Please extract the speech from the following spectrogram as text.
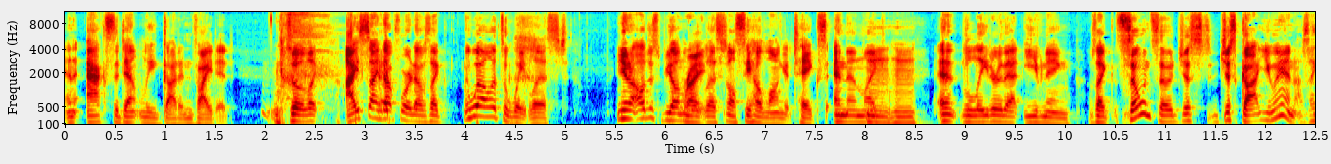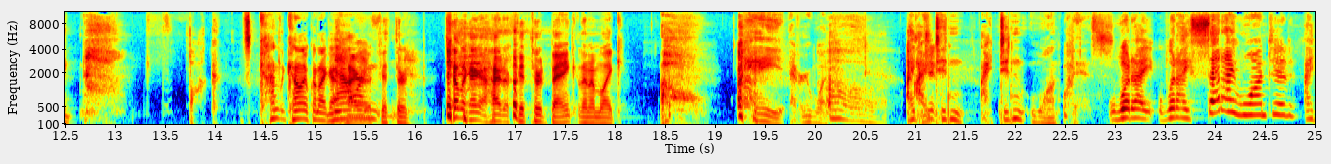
and accidentally got invited. So like I signed up for it. I was like, well, it's a wait list. You know, I'll just be on the Right. wait list and I'll see how long it takes. And then like mm-hmm. and later that evening, I was like, so and so just just got you in. I was like, fuck. It's kind of kind of like when I got Now hired I'm- at Fifth Third. It's kind of like I got hired at Fifth Third Bank, and then I'm like, oh, hey everyone, oh. I, I did- didn't I didn't want this. What I what I said I wanted, I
